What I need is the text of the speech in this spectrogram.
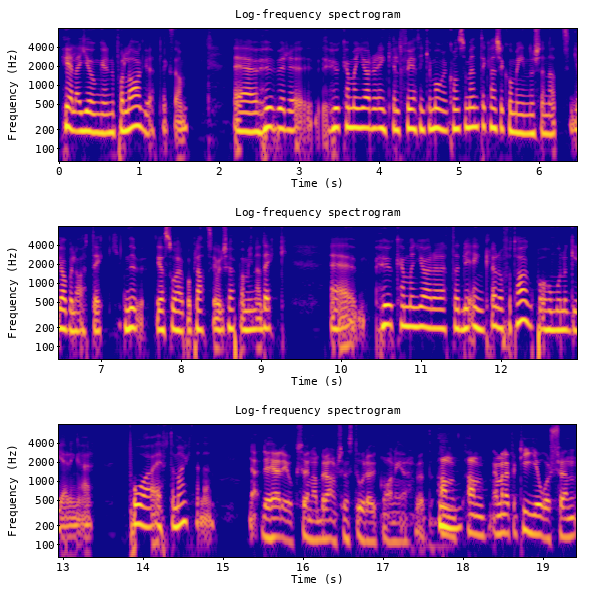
hela djungeln på lagret. Liksom. Eh, hur, hur kan man göra det enkelt? För jag tänker många konsumenter kanske kommer in och känner att jag vill ha ett däck nu. Jag står här på plats, jag vill köpa mina däck. Eh, hur kan man göra att det blir enklare att få tag på homologeringar på eftermarknaden? Ja, det här är också en av branschens stora utmaningar. An, mm. an, jag menar för tio år sedan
